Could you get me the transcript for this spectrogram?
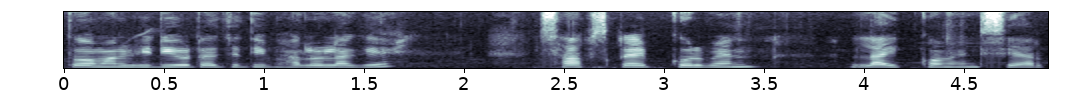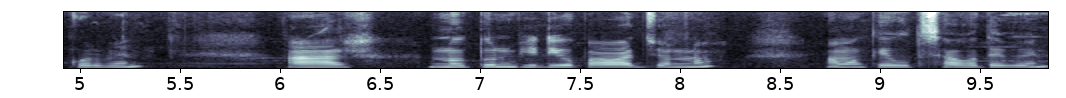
তো আমার ভিডিওটা যদি ভালো লাগে সাবস্ক্রাইব করবেন, লাইক, কমেন্ট, শেয়ার করবেন। আর নতুন ভিডিও পাওয়ার জন্য আমাকে উৎসাহ দেবেন।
